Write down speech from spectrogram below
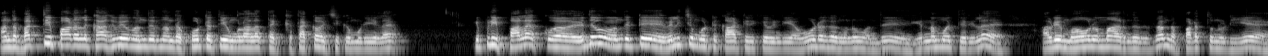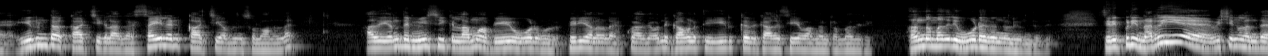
அந்த பக்தி பாடலுக்காகவே வந்திருந்த அந்த கூட்டத்தையும் உங்களால் தக்க தக்க வச்சுக்க முடியல. இப்படி பல இதுவும் வந்துட்டு வெளிச்சம் போட்டு காட்டியிருக்க வேண்டிய ஊடகங்களும் வந்து என்னமோ தெரியல. அப்படியே மௌனமாக இருந்தது தான் அந்த படத்தினுடைய இருண்ட காட்சிகளாக சைலண்ட் காட்சி அப்படின்னு சொல்லுவாங்கள்ல அது எந்த மியூசிக் இல்லாமல் அப்படியே ஓடும். ஒரு பெரிய அளவில் அதை வந்து கவனத்தை ஈர்க்கிறதுக்காக செய்வாங்கன்ற மாதிரி. அந்த மாதிரி ஊடகங்கள் இருந்தது. சரி இப்படி நிறைய விஷயங்கள் அந்த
